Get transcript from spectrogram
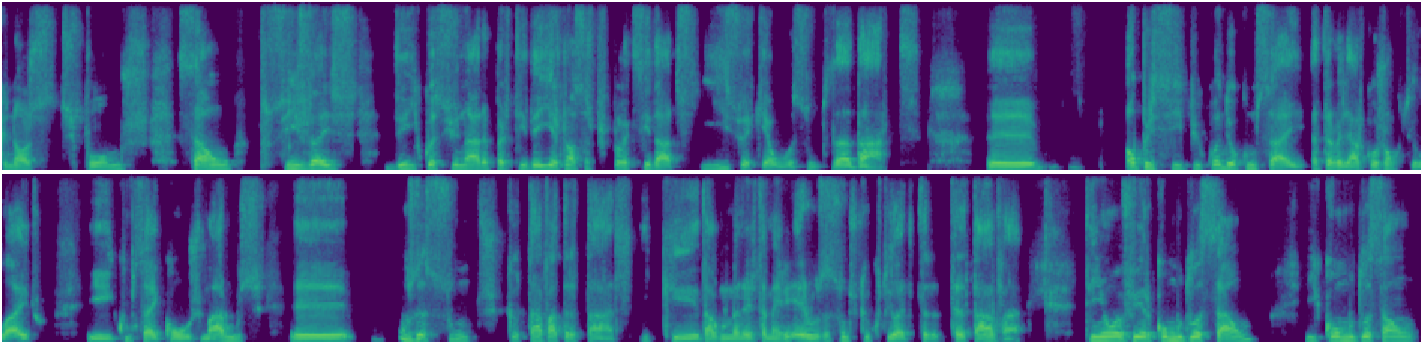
que nós dispomos são possíveis de equacionar a partir daí as nossas perplexidades. E isso é que é o assunto da, da arte. Uh, ao princípio, quando eu comecei a trabalhar com o João Cotileiro e comecei com os mármores, eh, os assuntos que eu estava a tratar e que de alguma maneira também eram os assuntos que o Cotileiro tra tratava, tinham a ver com modulação e com modulação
